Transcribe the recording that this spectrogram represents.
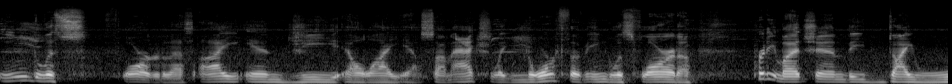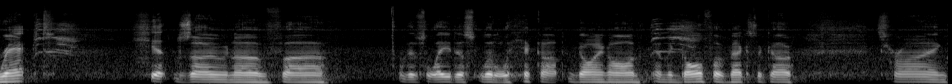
Inglis, Florida. That's I-N-G-L-I-S. I'm actually north of Inglis, Florida, pretty much in the direct hit zone of uh, this latest little hiccup going on in the Gulf of Mexico. Trying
